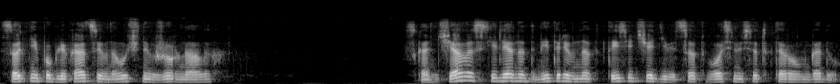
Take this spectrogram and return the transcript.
сотни публикаций в научных журналах. Скончалась Елена Дмитриевна в 1982 году.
